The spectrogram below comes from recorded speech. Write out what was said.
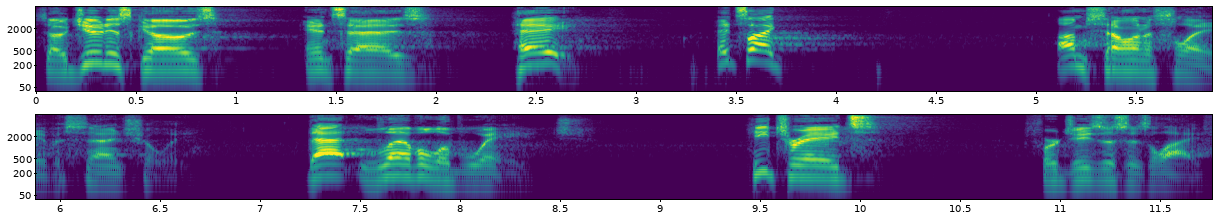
So Judas goes and says, Hey, it's like I'm selling a slave, essentially. That level of wage. He trades for Jesus' life.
